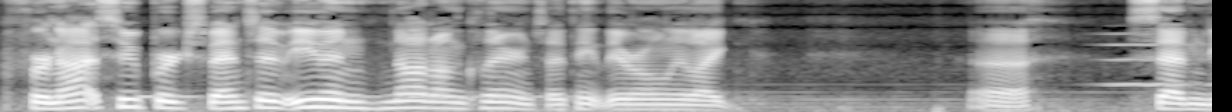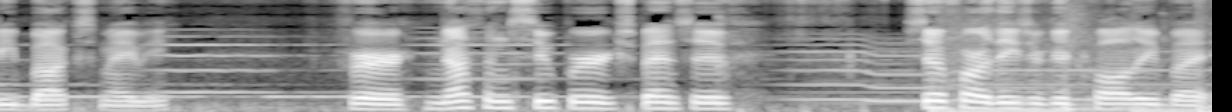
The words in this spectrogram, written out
for not super expensive, even not on clearance, I think they were only like uh, 70 bucks maybe. For nothing super expensive. So far, these are good quality, but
